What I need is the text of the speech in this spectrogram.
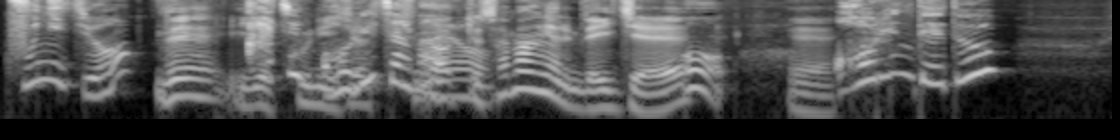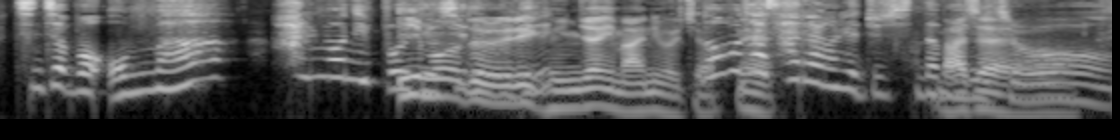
군이죠. 네, 이제 아직 군이죠. 어리잖아요. 중학교 3학년입니다. 이제. 어, 예. 어린데도 진짜 뭐 엄마, 할머니 뻘 이모들이 굉장히 많이 오죠. 너무나 네. 사랑을 해주신단 맞아요. 말이죠.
